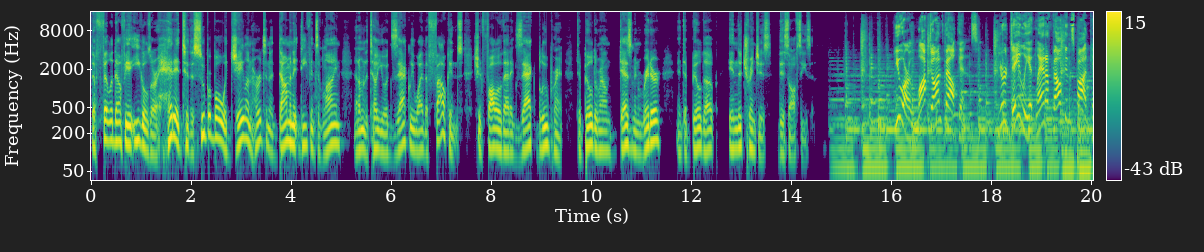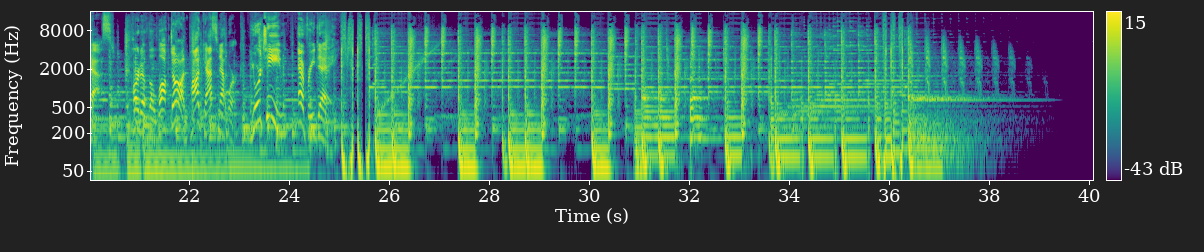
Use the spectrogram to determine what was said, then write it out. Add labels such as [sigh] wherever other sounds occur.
The Philadelphia Eagles are headed to the Super Bowl with Jalen Hurts and a dominant defensive line. And I'm going to tell you exactly why the Falcons should follow that exact blueprint to build around Desmond Ridder and to build up in the trenches this offseason. You are Locked On Falcons, your daily Atlanta Falcons podcast, part of the Locked On Podcast Network, your team every day.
